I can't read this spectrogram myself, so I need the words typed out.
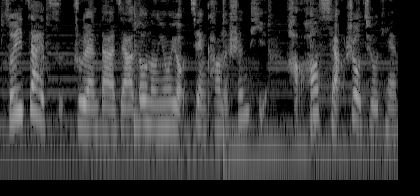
所以在此祝愿大家都能拥有健康的身体，好好享受秋天。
